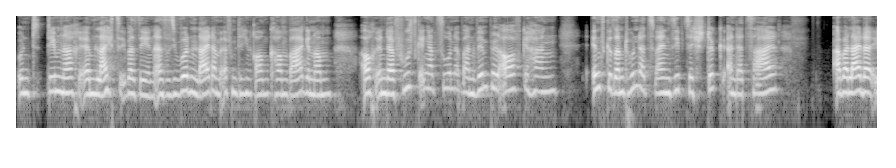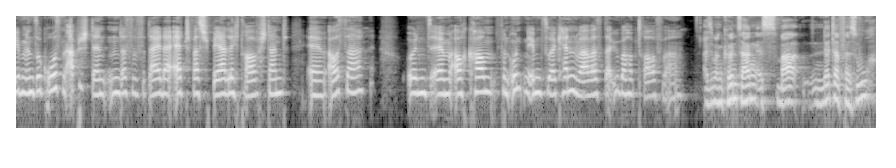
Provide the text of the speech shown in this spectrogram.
und demnach ähm, leicht zu übersehen. Also sie wurden leider im öffentlichen Raum kaum wahrgenommen. Auch in der Fußgängerzone waren Wimpel aufgehangen. Insgesamt 172 Stück an der Zahl aber leider eben in so großen Abständen, dass es leider etwas spärlich drauf stand, äh, aussah und ähm, auch kaum von unten eben zu erkennen war, was da überhaupt drauf war. Also man könnte sagen, es war ein netter Versuch,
